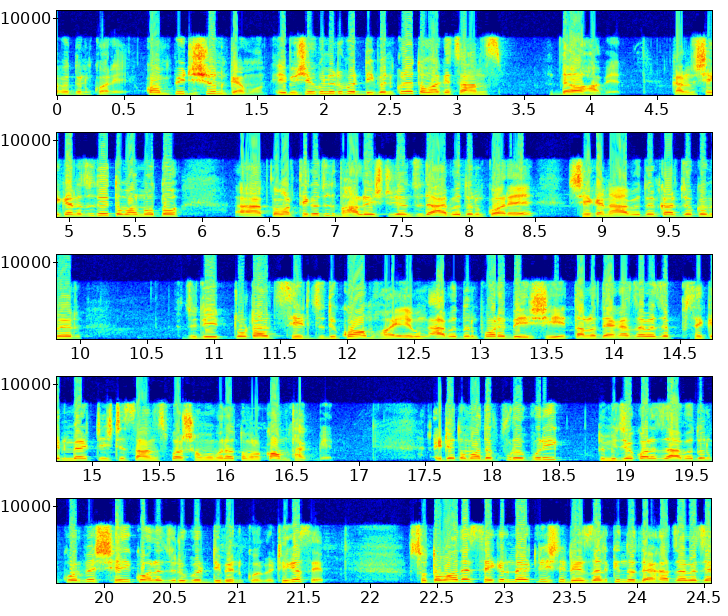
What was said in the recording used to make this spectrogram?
আবেদন করে? কম্পিটিশন কেমন? এই বিষয়গুলোর উপর ডিপেন্ড করে তোমাকে চান্স দেওয়া হবে। কারণ সেখানে যদি তোমার মতো তোমার থেকে যদি ভালো স্টুডেন্ট যদি আবেদন করে, সেখানে আবেদন কার্যক্রমের যদি টোটাল সিট যদি কম হয় এবং আবেদন পরে বেশি, তাহলে দেখা যাবে যে সেকেন্ড মেরিট লিস্টে চান্স পাওয়ার সম্ভাবনা তোমার কম থাকবে। এটা তোমাদের পুরোপুরি তুমি যে কলেজে আবেদন করবে, সেই কলেজের উপর ডিপেন্ড করবে, ঠিক আছে? সো তোমাদের সেকেন্ড মেরিট লিস্টের রেজাল্ট কিন্তু দেখা যাবে যে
